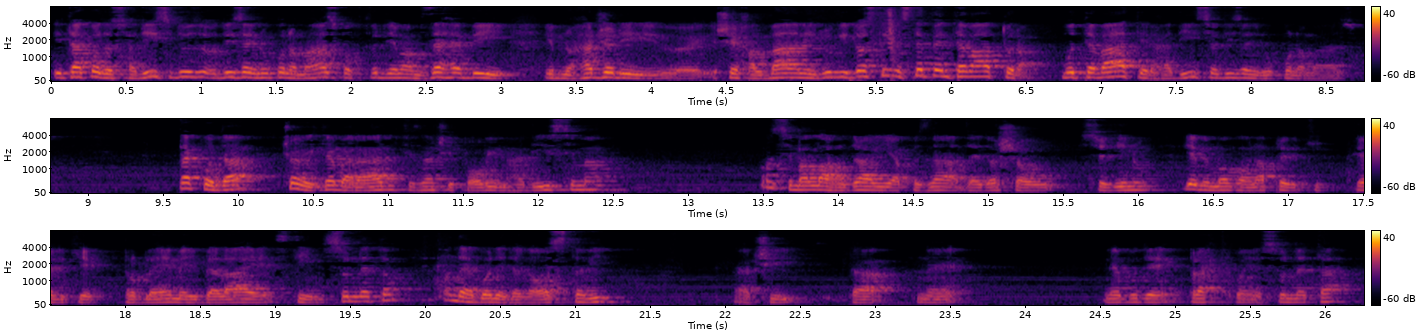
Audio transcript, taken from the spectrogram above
I tako da su hadisi o dizanju ruku namazu, kog tvrdi imam Zehebi, Ibn Hadžari, Šeh Albani i drugi, dostigli stepen tevatura, mutevatir hadise o dizanju ruku namazu. Tako da čovjek treba raditi znači po ovim hadisima, osim Allahu dragi ako zna da je došao u sredinu gdje bi mogao napraviti velike probleme i belaje s tim sunnetom, onda je bolje da ga ostavi, znači da ne, ne bude praktikovanje sunneta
